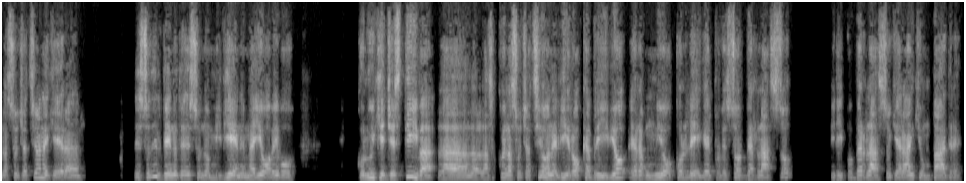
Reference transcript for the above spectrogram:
l'associazione che era adesso del Veneto adesso non mi viene, ma io avevo colui che gestiva la, la, la, quell'associazione lì, Rocca Brivio, era un mio collega, il professor Berlasso, Filippo Berlasso, che era anche un padre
